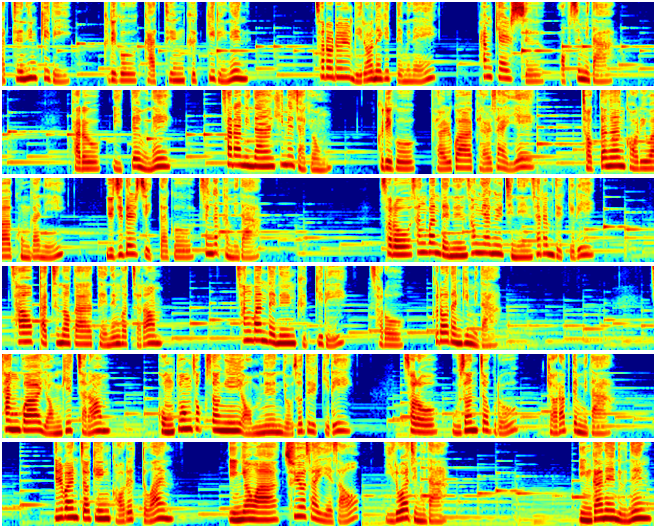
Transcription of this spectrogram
같은 힘끼리 그리고 같은 극끼리는 서로를 밀어내기 때문에 함께할 수 없습니다. 바로 이 때문에 사람이나 힘의 작용, 그리고 별과 별 사이에 적당한 거리와 공간이 유지될 수 있다고 생각합니다. 서로 상반되는 성향을 지닌 사람들끼리 사업 파트너가 되는 것처럼 상반되는 극끼리 서로 끌어당깁니다. 상과 염기처럼 공통 속성이 없는 요소들끼리 서로 우선적으로 결합됩니다. 일반적인 거래 또한 잉여와 수요 사이에서 이루어집니다. 인간의 눈은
